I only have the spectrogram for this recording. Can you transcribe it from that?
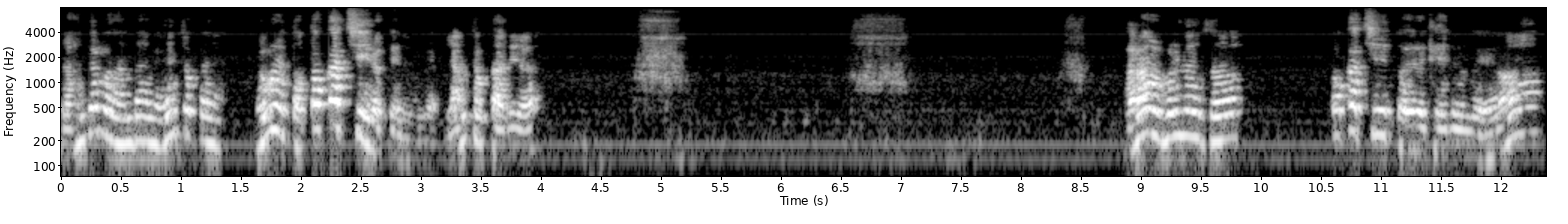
자, 흔들고 난 다음에 왼쪽 다리, 이번에 또 똑같이 이렇게 해주는 거예요. 양쪽 다리를. 바람을 불면서 똑같이 또 이렇게 해주는 거예요.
